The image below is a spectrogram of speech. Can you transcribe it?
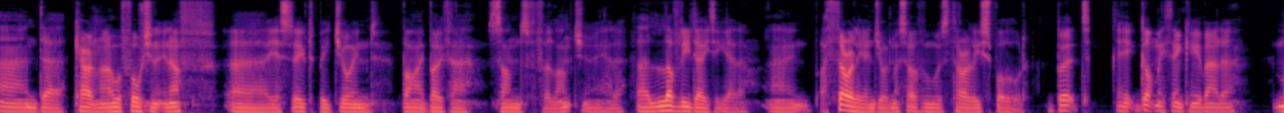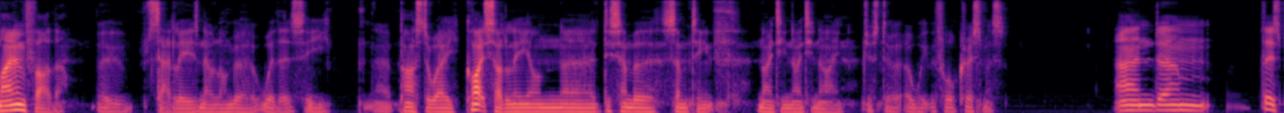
And uh, Carol and I were fortunate enough uh, yesterday to be joined by both our sons for lunch, and we had a, a lovely day together. And I thoroughly enjoyed myself and was thoroughly spoiled. But it got me thinking about uh, my own father, who sadly is no longer with us. He uh, passed away quite suddenly on uh, December 17th, 1999, just a, a week before Christmas. And um, there's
